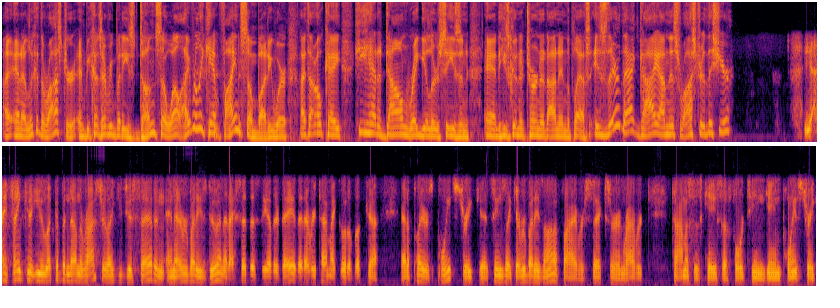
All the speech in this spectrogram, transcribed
And I look at the roster, and because everybody's done so well, I really can't find somebody where I thought, okay, he had a down regular season and he's going to turn it on in the playoffs. Is there that guy on this roster this year? Yeah, I think that you look up and down the roster, like you just said, and, and everybody's doing it. I said this the other day that every time I go to look uh, at a player's point streak, it seems like everybody's on a five or six, or in Robert Thomas's case, a 14 game point streak.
